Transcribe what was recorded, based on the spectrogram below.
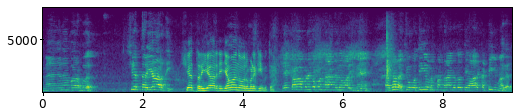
ਮੈਂ ਕਹਿੰਦਾ ਬਰਫ 76000 ਦੀ। 76000 ਚ ਜਮਾ ਨਾਰਮਲ ਕੀਮਤ ਇੱਕ ਆ ਆਪਣੇ ਕੋਲ 15 ਕਿਲੋ ਵਾਲੀ ਮੈਂ। ਅਸਲ ਚੋਤੀ ਹੁਣ 15 ਕਿਲੋ ਤਿਆਰ ਕੱਟੀ ਮਗਰ।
